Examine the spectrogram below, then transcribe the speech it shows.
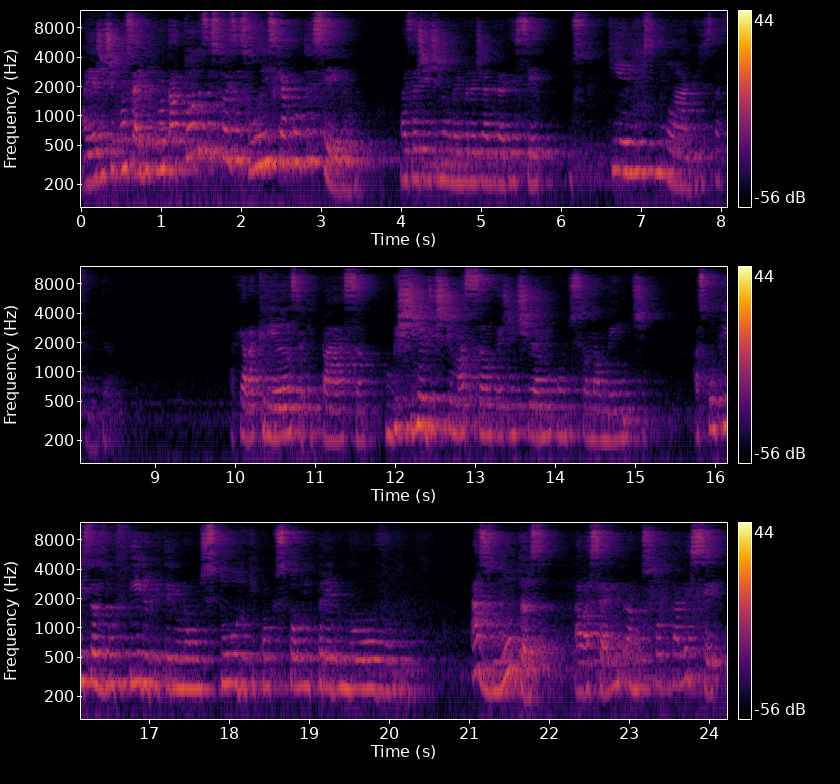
Aí a gente consegue contar todas as coisas ruins que aconteceram, mas a gente não lembra de agradecer os pequenos milagres da vida. Aquela criança que passa, um bichinho de estimação que a gente ama incondicionalmente, as conquistas do filho que terminou um estudo, que conquistou um emprego novo. As lutas, elas servem para nos fortalecer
